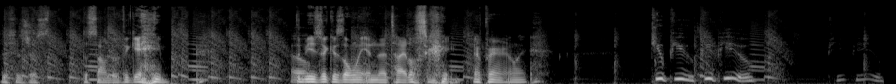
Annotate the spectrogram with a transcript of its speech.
this is just the sound of the game. The Oh. music is only in the title screen, apparently. Pew, pew, pew, pew. Pew, pew.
